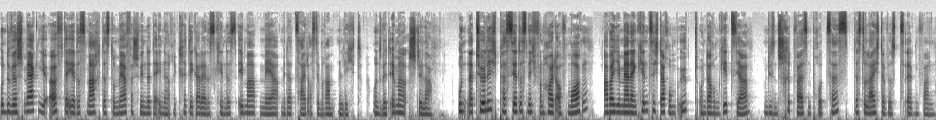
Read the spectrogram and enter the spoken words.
Und du wirst merken, je öfter ihr das macht, desto mehr verschwindet der innere Kritiker deines Kindes immer mehr mit der Zeit aus dem Rampenlicht und wird immer stiller. Und natürlich passiert es nicht von heute auf morgen, aber je mehr dein Kind sich darum übt, und darum geht es ja, um diesen schrittweisen Prozess, desto leichter wird es irgendwann.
